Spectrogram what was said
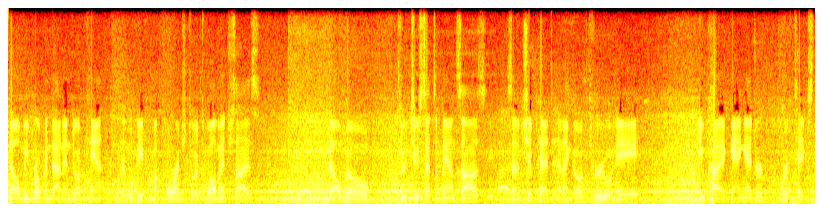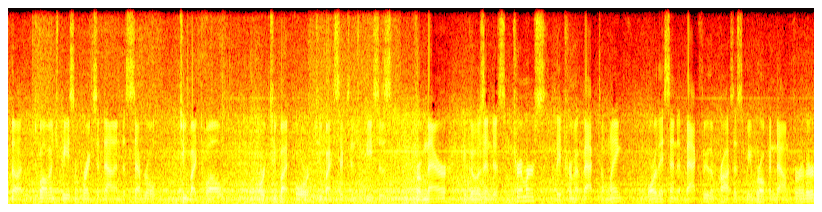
They'll be broken down into a cant that will be from a 4 inch to a 12 inch size. They'll go through two sets of bandsaws, set of chip heads, and then go through a Ukiah gang edger where it takes the 12 inch piece and breaks it down into several 2x12 or 2x4, 2x6 inch pieces. From there, it goes into some trimmers. They trim it back to length or they send it back through the process to be broken down further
